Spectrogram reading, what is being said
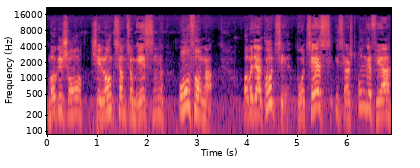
mag ich schon schön langsam zum Essen anfangen. Aber der ganze Prozess ist erst ungefähr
